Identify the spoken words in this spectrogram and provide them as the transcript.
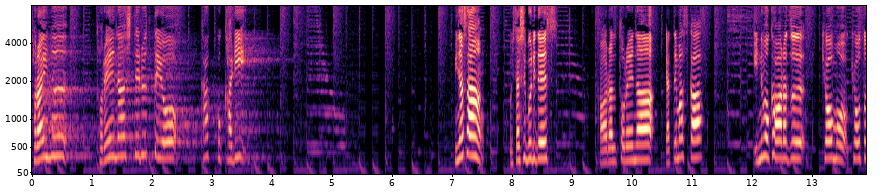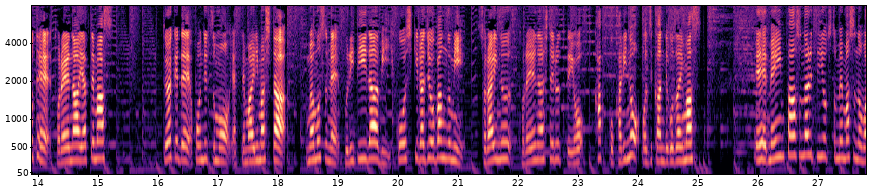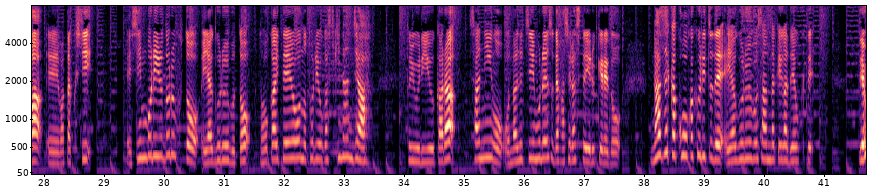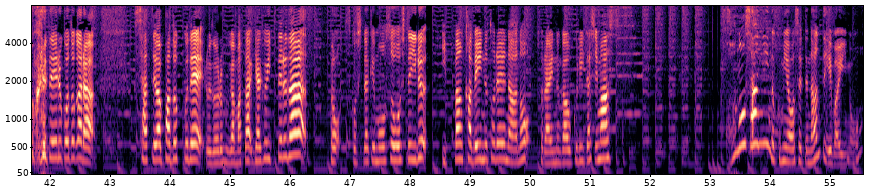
空犬トレーナーしてるってよ。かっこ仮。皆さんお久しぶりです。変わらずトレーナーやってますか？犬も変わらず今日も京都でトレーナーやってます。というわけで本日もやってまいりました「ウマ娘プリティダービー」非公式ラジオ番組「空犬トレーナーしてるってよ」かっこ仮のお時間でございます。えー、メインパーソナリティを務めますのは、えー、私、シンボリルドルフとエアグルーヴと東海帝王のトリオが好きなんじゃ。という理由から3人を同じチームレースで走らせているけれどなぜか高確率でエアグルーヴさんだけが出遅れて出遅れていることからさてはパドックでルドルフがまたギャグ言ってるなと少しだけ妄想をしている一般壁犬トレーナーの空犬がお送りいたします。この3人の組み合わせって何て言えばいいの？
